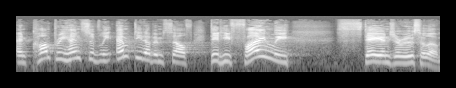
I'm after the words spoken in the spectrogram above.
and comprehensively emptied of himself did he finally stay in Jerusalem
